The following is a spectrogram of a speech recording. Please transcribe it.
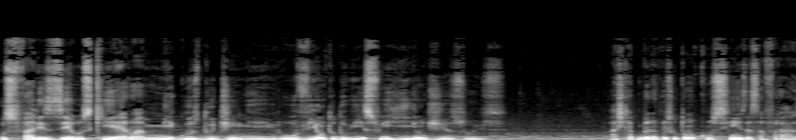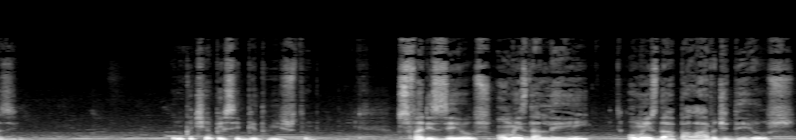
Os fariseus que eram amigos do dinheiro ouviam tudo isso e riam de Jesus. Acho que é a primeira vez que eu tomo consciência dessa frase. Eu nunca tinha percebido isto. Os fariseus, homens da lei, homens da palavra de Deus,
